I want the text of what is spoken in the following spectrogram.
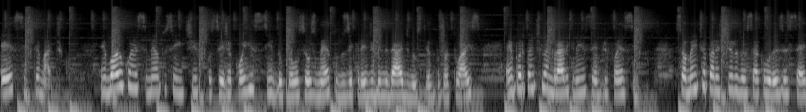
e sistemático. Embora o conhecimento científico seja conhecido pelos seus métodos e credibilidade nos tempos atuais, é importante lembrar que nem sempre foi assim. Somente a partir do século XVII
